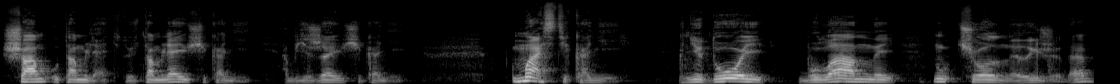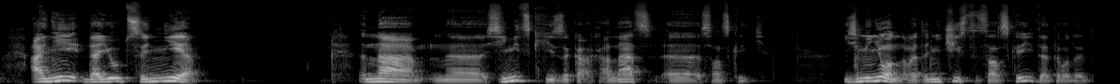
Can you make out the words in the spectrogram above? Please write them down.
Шам – утомлять, то есть утомляющий коней, объезжающий коней. Масти коней гнедой, буланный, ну, черный, рыжий, да, они даются не на, на семитских языках, а на э, санскрите. Измененного, это не чисто санскрит, это вот этот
